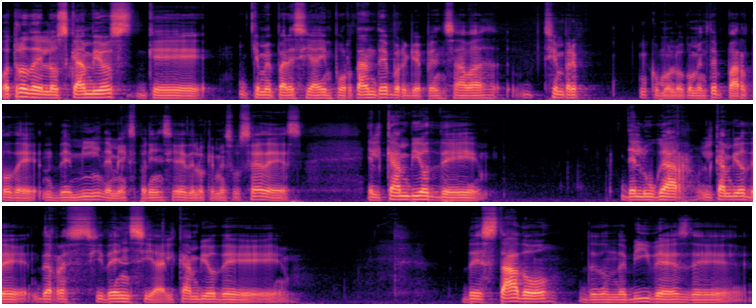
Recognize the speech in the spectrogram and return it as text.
Otro de los cambios que, me parecía importante porque pensaba siempre, como lo comenté, parto de, mí, de mi experiencia y de lo que me sucede es el cambio de, de lugar, el cambio de, residencia, el cambio de, estado, de donde vives, de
